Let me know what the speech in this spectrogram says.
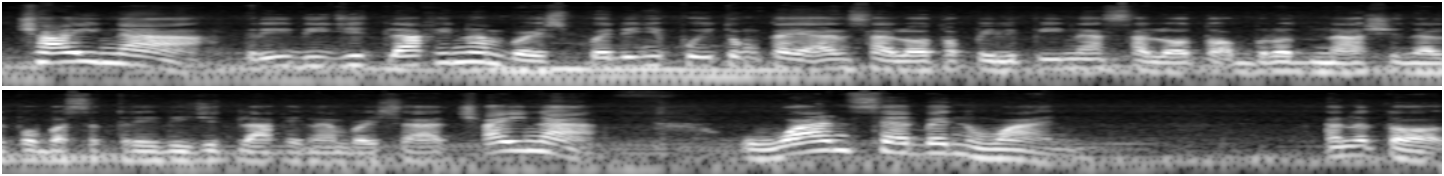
China, 3-digit lucky numbers. Pwede nyo po itong tayaan sa Lotto Pilipinas, sa Lotto Abroad National po basta 3-digit lucky numbers sa China. 171. Ano to?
